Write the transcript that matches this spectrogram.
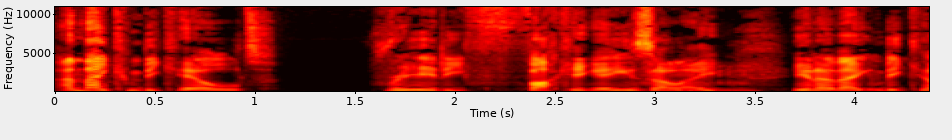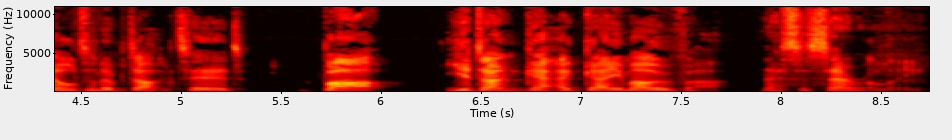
and they can be killed really fucking easily. Hmm. You know, they can be killed and abducted, but you don't get a game over necessarily.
